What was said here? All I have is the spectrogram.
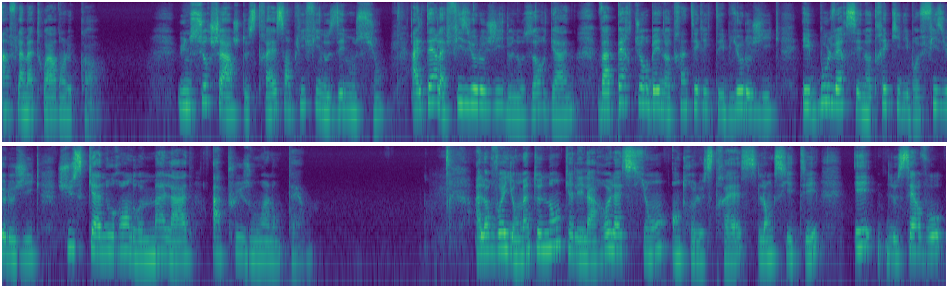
inflammatoires dans le corps. Une surcharge de stress amplifie nos émotions, altère la physiologie de nos organes, va perturber notre intégrité biologique et bouleverser notre équilibre physiologique jusqu'à nous rendre malades plus ou moins long terme. Alors voyons maintenant quelle est la relation entre le stress, l'anxiété et le cerveau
